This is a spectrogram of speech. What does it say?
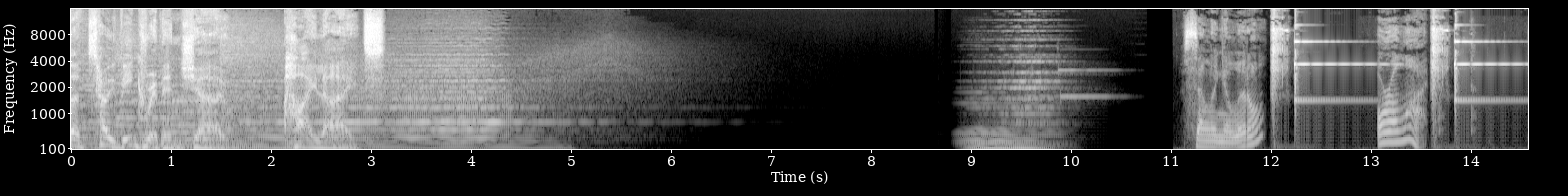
The Toby Gribbin Show. Highlights. Selling a little or a lot?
